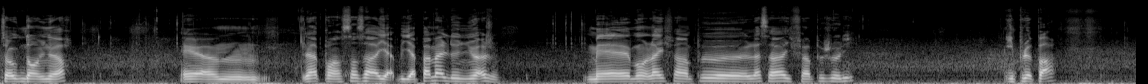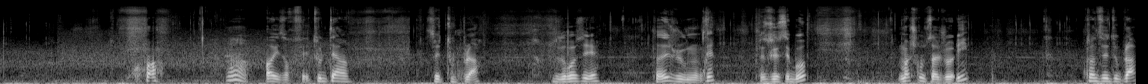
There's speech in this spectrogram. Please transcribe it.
Ça ouvre dans une heure. Et euh, là pour l'instant ça il y a pas mal de nuages. Mais bon là il fait un peu. euh, Là ça va, il fait un peu joli. Il pleut pas. Oh ils ont refait tout le terrain. C'est tout plat. C'est trop stylé. Attendez je vais vous montrer. Parce que c'est beau. Moi je trouve ça joli. Quand c'est tout plat.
